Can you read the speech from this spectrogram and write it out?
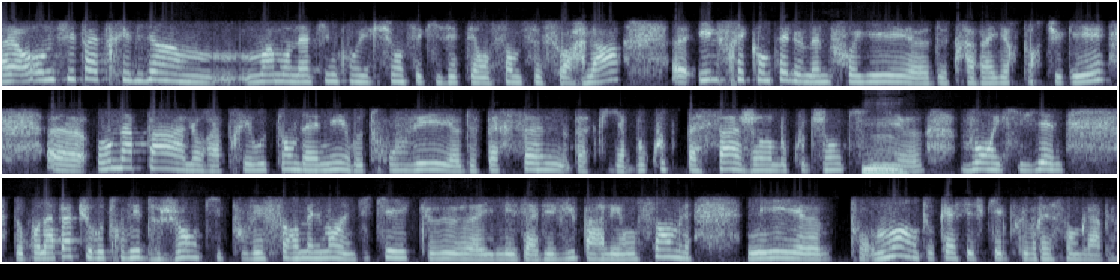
Alors, on ne sait pas très bien. Moi, mon intime conviction, c'est qu'ils étaient ensemble ce soir-là. Euh, ils fréquentaient le même foyer euh, de travailleurs portugais. Euh, on n'a pas, alors après autant d'années, retrouvé de personnes, parce qu'il y a beaucoup de passages, hein, beaucoup de gens qui hmm. vont et qui viennent. Donc, on n'a pas pu retrouver de gens qui pouvaient formellement indiquer qu'ils les avaient vus parler ensemble. Mais pour moi, en tout cas, c'est ce qui est le plus vraisemblable.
